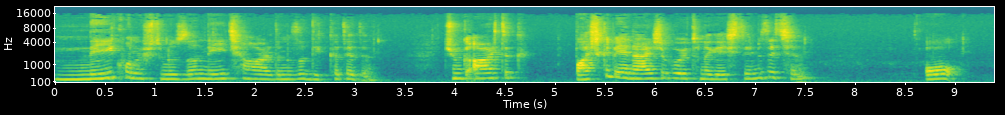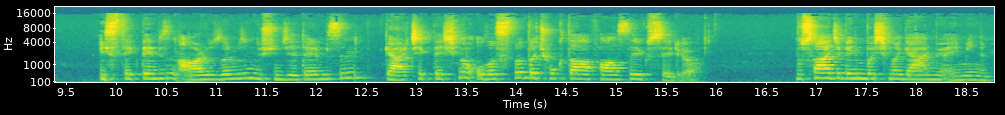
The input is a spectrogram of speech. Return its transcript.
neyi konuştuğunuzda, neyi çağırdığınıza dikkat edin. Çünkü artık başka bir enerji boyutuna geçtiğimiz için o isteklerimizin, arzularımızın, düşüncelerimizin gerçekleşme olasılığı da çok daha fazla yükseliyor. Bu sadece benim başıma gelmiyor eminim.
